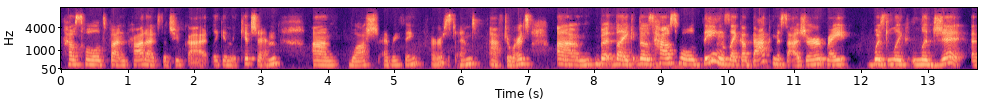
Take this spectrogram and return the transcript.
household fun products that you've got like in the kitchen. Um, wash everything first and afterwards. Um, but like those household things like a back massager, right? Was like legit a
